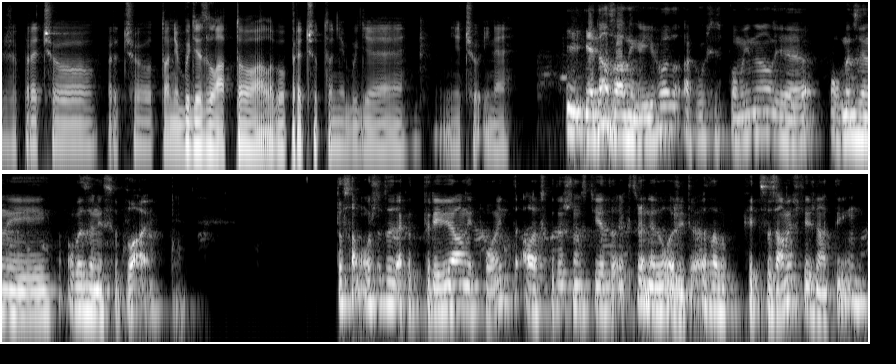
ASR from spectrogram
že prečo, prečo to nebude zlato alebo prečo to nebude niečo iné. Jedna z hlavných výhod, ako už si spomínal, je obmedzený, obmedzený supply. to sa môže dať ako triviálny point, ale v skutočnosti je to extrémne dôležité, lebo keď sa zamyslíš nad tým,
